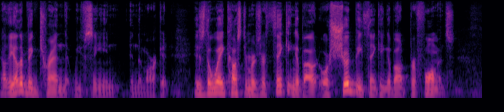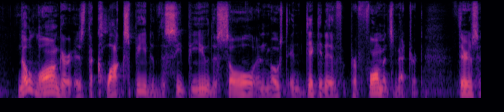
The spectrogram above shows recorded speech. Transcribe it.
Now, the other big trend that we've seen in the market is the way customers are thinking about or should be thinking about performance. No longer is the clock speed of the CPU the sole and most indicative performance metric. There's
